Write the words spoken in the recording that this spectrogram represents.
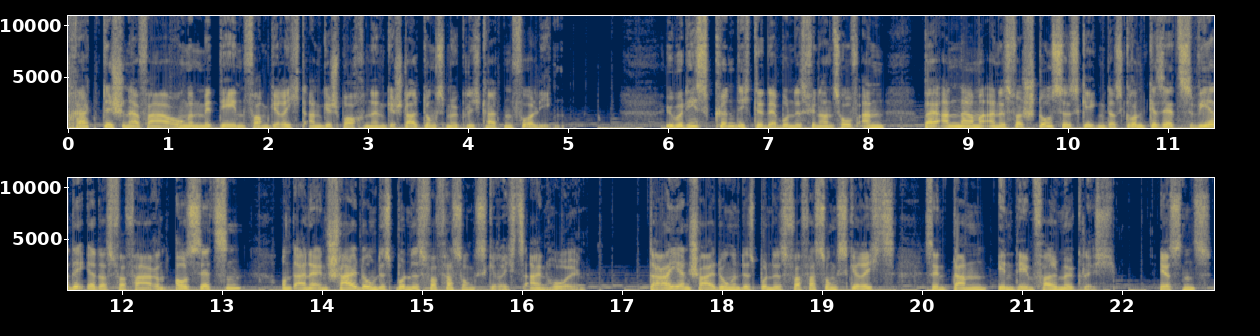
praktischen Erfahrungen mit den vom Gericht angesprochenen Gestaltungsmöglichkeiten vorliegen. Überdies kündigte der Bundesfinanzhof an, bei Annahme eines Verstoßes gegen das Grundgesetz werde er das Verfahren aussetzen und eine Entscheidung des Bundesverfassungsgerichts einholen. Drei Entscheidungen des Bundesverfassungsgerichts sind dann in dem Fall möglich. Erstens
